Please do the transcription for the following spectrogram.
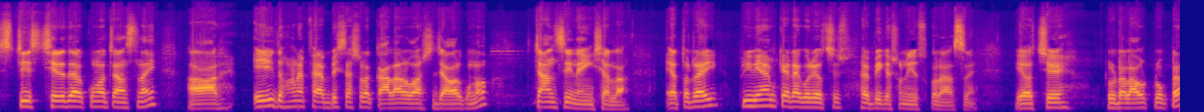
স্টিচ ছেড়ে দেওয়ার কোনো চান্স নাই। আর এই ধরনের ফ্যাব্রিক্স আসলে কালার ওয়াশ যাওয়ার কোনো চান্সই নেই ইনশাল্লাহ এতটাই প্রিমিয়াম ক্যাটাগরি হচ্ছে ফ্যাব্রিকেশন ইউজ করা আছে। এ হচ্ছে টোটাল আউটলুকটা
